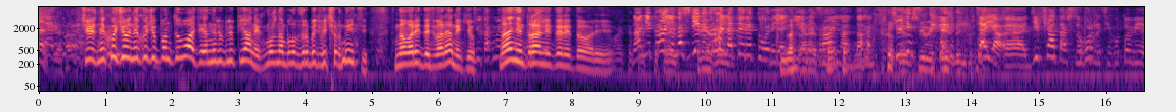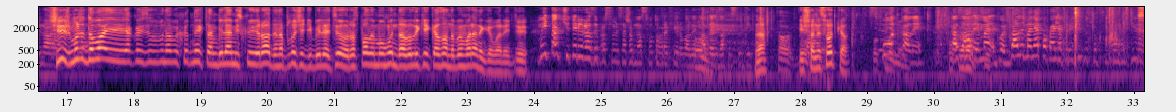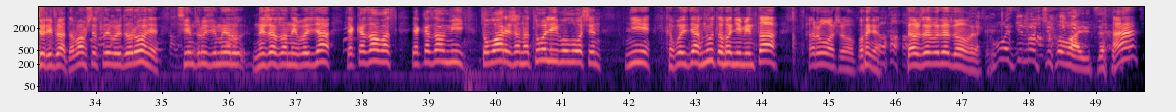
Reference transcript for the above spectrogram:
Чуєш, не хочу, не хочу понтувати, я не люблю п'яних. Можна було б зробити вечорниці, наварити десь вареників Чу, так ми на нейтральній території. На нейтральна, у нас є нейтральна територія, Да. є нейтральна, да. Чуєш? Цілий тиждень. Ця я, е, дівчата ж з горлиці готові на... Чуєш, може давай якось на вихідних там біля міської ради, на площаді біля цього розпалимо огонь, да великий казан, да будемо вареники варити. Ми і так чотири рази просилися, щоб нас сфотографували на день захисту дітей. Да? Так. І що, не сфоткав? Сфоткали, сказали, мене- ждали мене, поки я приїду, щоб фотографувати. Все, ребята, вам щасливої дороги. Всім друзі миру, не жезла, не гвоздя. Як казав вас, як казав мій товариш Анатолій Волошин, ні гвоздя гнутого, ні мінта хорошого, поняв? Та вже буде добре. Гвозді ночі ховаються. А? Чуєш,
